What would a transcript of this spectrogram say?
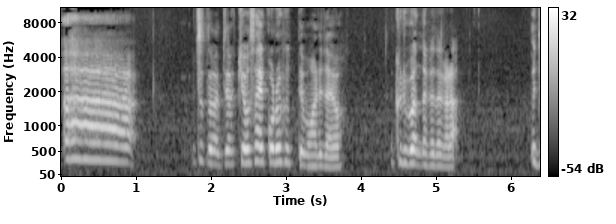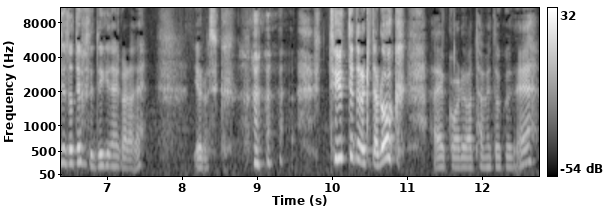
あちょっと待って。今日サイコロ振ってもあれだよ。車の中だから。腕立て伏せできないからね。よろしく。って言ってたら来た 6! はい、これは貯めとくね。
